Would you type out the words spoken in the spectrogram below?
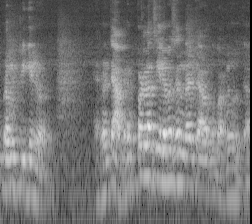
ഭ്രമിപ്പിക്കലുമാണ് കാരണം വെച്ചാൽ അവരിപ്പോഴുള്ള സിലബസ് എന്താ വെച്ചാൽ അവർക്ക് പറഞ്ഞു കൊടുക്കുക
